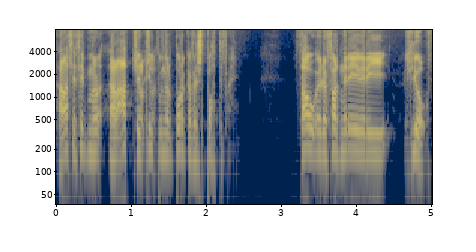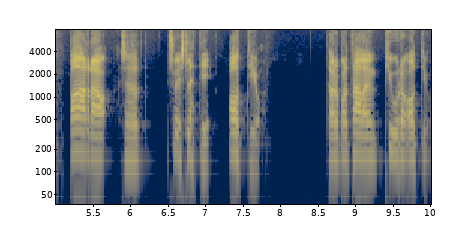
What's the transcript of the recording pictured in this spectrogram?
Það er allir tilbúinir, er allir tilbúinir að borga fyrir Spotify. Þá eru farnir yfir í hljóð bara, sagt, svo ég sletti audio, þá eru bara að tala um pjúra audio.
